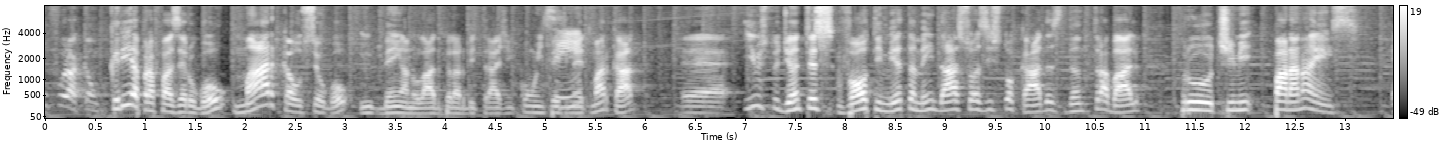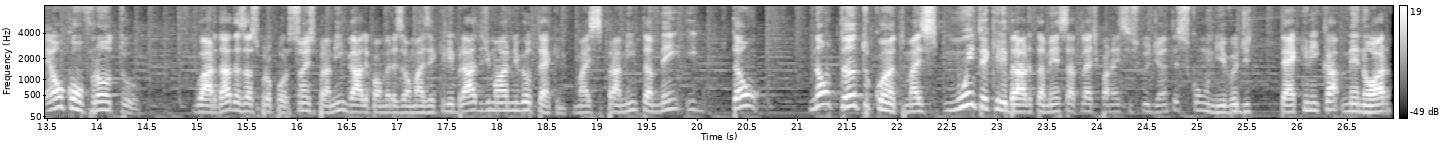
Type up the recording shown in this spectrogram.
O Furacão cria para fazer o gol, marca o seu gol, bem anulado pela arbitragem com o impedimento Sim. marcado. É, e o Estudiantes volta e meia também dá suas estocadas, dando trabalho para o time paranaense. É um confronto, guardadas as proporções, para mim, Galo e Palmeiras é o mais equilibrado e de maior nível técnico, mas para mim também, tão, não tanto quanto, mas muito equilibrado também esse Atlético Paranaense Estudiantes com um nível de técnica menor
